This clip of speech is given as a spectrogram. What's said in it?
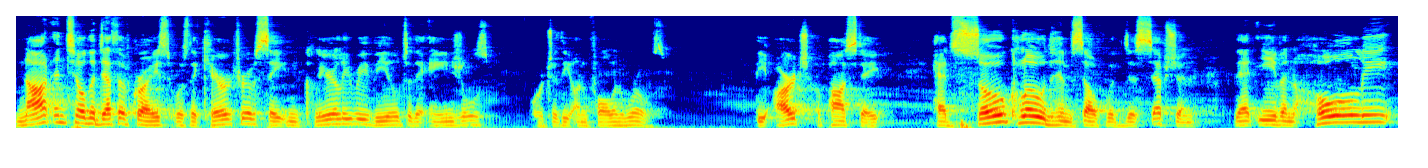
Not until the death of Christ was the character of Satan clearly revealed to the angels or to the unfallen worlds. The arch apostate had so clothed himself with deception that even holy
